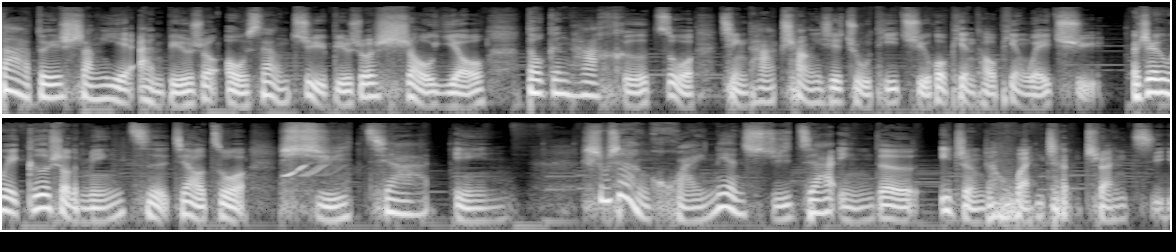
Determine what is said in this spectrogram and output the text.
大堆商业案，比如说偶像剧，比如说手游，都跟他合作，请他唱一些主题曲或片头片尾曲。而这位歌手的名字叫做徐佳莹，是不是很怀念徐佳莹的一整张完整专辑？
